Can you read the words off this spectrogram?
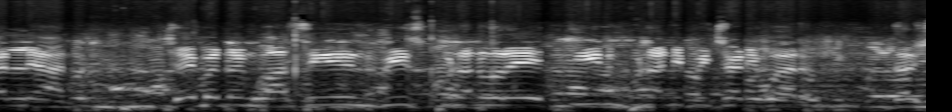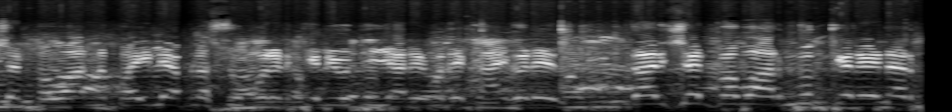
कल्याण. जयबदन वासिन वीस गुणांवर आहे तीन गुणांनी पिछाडीवर. दर्शन पवारनं पहिले आपला सुपर रेड केली होती या रेडमध्ये काय घडेल? दर्शन पवार मुख्य रेडर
